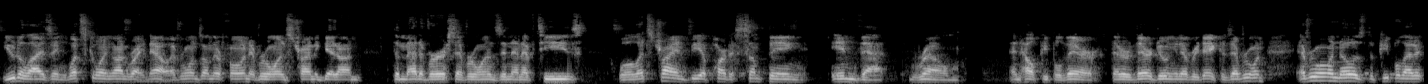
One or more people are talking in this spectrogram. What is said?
utilizing what's going on right now? Everyone's on their phone. Everyone's trying to get on the metaverse. Everyone's in nfts well let's try and be a part of something in that realm and help people there that are there doing it every day. Because everyone everyone knows the people that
